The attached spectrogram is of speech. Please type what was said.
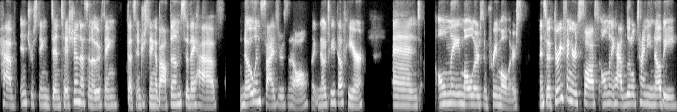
have interesting dentition. That's another thing that's interesting about them. So they have no incisors at all, like no teeth up here, and only molars and premolars. And so three fingered sloths only have little tiny nubby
